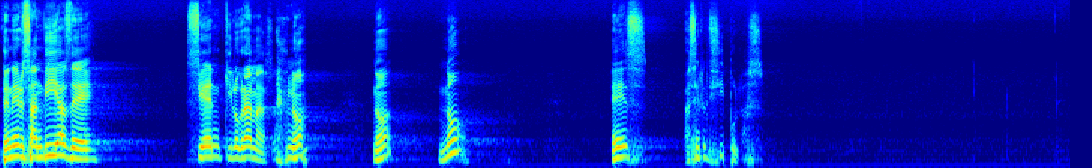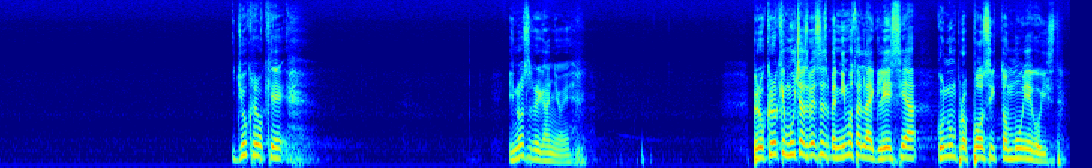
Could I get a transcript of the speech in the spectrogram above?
tener sandías de 100 kilogramos, ¿no? ¿No? No. Es hacer discípulos. Yo creo que, y no es regaño, ¿eh? pero creo que muchas veces venimos a la iglesia con un propósito muy egoísta.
